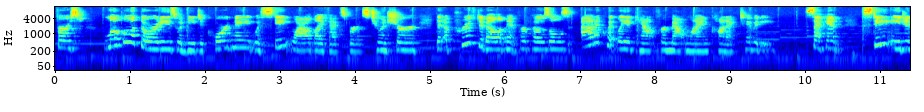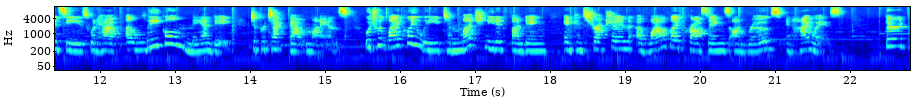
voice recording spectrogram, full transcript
First, local authorities would need to coordinate with state wildlife experts to ensure that approved development proposals adequately account for mountain lion connectivity. Second, state agencies would have a legal mandate to protect mountain lions, which would likely lead to much needed funding and construction of wildlife crossings on roads and highways. Third,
